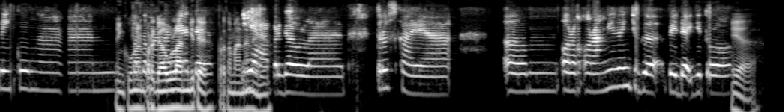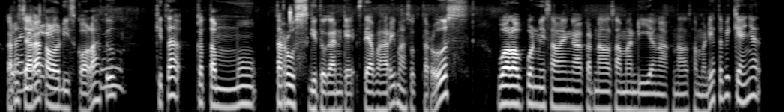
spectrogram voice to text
Lingkungan Lingkungan pergaulan gitu ya, pertemanannya Iya, ya. pergaulan. Terus kayak em, orang-orangnya kan juga beda gitu loh. Iya, karena Gimana secara ya? kalau di sekolah tuh Hmm, kita ketemu terus gitu kan kayak setiap hari masuk terus walaupun misalnya nggak kenal sama dia nggak kenal sama dia tapi kayaknya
